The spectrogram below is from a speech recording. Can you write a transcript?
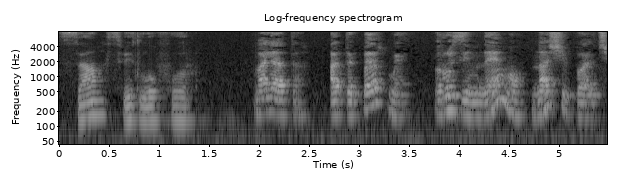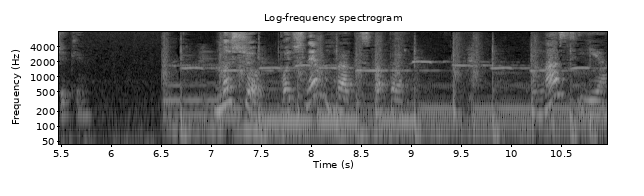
сам світлофор. Малята, а тепер ми розімнемо наші пальчики. Ну що, почнемо грати з папером? У нас є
